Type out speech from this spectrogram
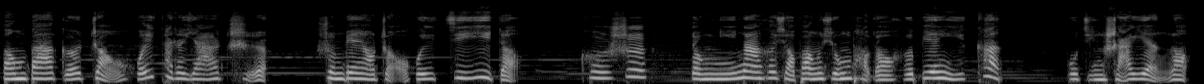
帮巴格找回他的牙齿，顺便要找回记忆的。可是，等妮娜和小胖熊跑到河边一看，不禁傻眼了。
